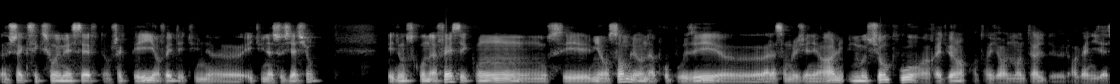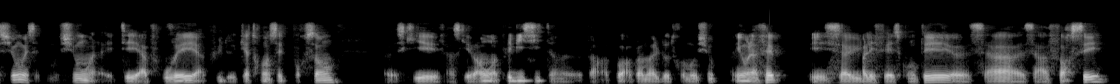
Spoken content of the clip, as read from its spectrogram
Dans chaque section MSF dans chaque pays en fait est une euh, est une association. Et donc ce qu'on a fait, c'est qu'on s'est mis ensemble et on a proposé à l'Assemblée générale une motion pour réduire l'empreinte environnementale de l'organisation. Et cette motion, elle a été approuvée à plus de 87%, ce qui est, enfin, ce qui est vraiment un plébiscite hein, par rapport à pas mal d'autres motions. Et on l'a fait et ça a eu l'effet escompté, euh, ça, ça a forcé,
